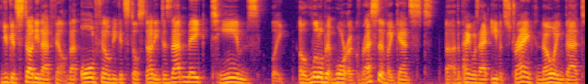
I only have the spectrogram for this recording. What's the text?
you could study that film, that old film you could still study. Does that make teams like a little bit more aggressive against uh, the Penguins at even strength, knowing that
